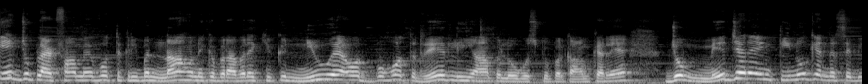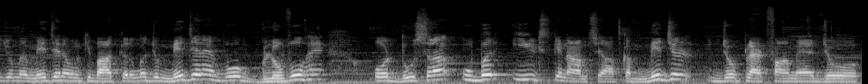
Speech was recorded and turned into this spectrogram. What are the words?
एक जो प्लेटफॉर्म है, वो तकरीबन ना होने के बराबर है, क्योंकि न्यू है और बहुत रेयरली यहाँ पे लोग उसके ऊपर काम कर रहे हैं। जो मेजर है, इन तीनों के अंदर से भी जो मैं मेजर है, उनकी बात करूँगा। जो मेजर है, वो ग्लोवो है और दूसरा उबर ईट्स के नाम से आपका मेजर जो प्लेटफॉर्म है, जो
